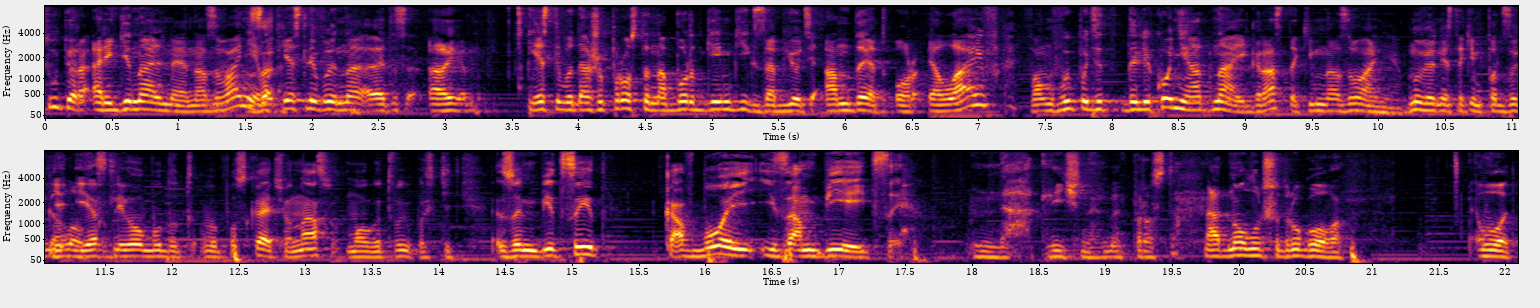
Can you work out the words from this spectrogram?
Супер оригинальное название, За... вот если вы на... Это, э, если вы даже просто на Board Game Geek забьете Undead or Alive, вам выпадет далеко не одна игра с таким названием. Ну, вернее, с таким подзаголовком. Если его будут выпускать у нас, могут выпустить зомбицид, ковбои и зомбейцы. Да, отлично. Это просто одно лучше другого. Вот,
